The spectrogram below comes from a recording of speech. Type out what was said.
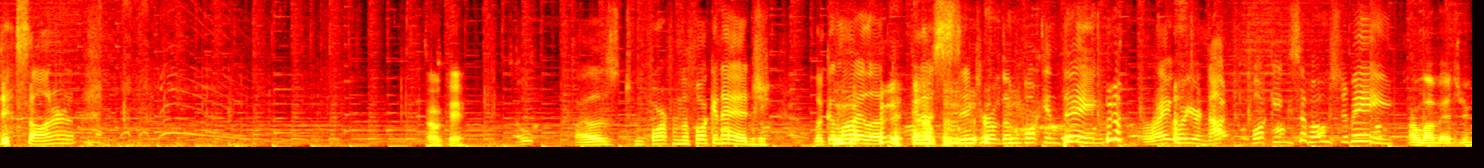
Dishonor. Okay. Oh, Lila's too far from the fucking edge. Look at Lila in the center of the fucking thing, right where you're not fucking supposed to be. I love edging.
